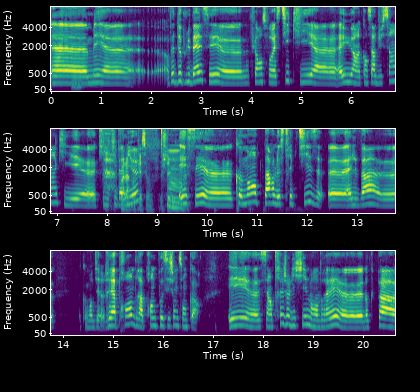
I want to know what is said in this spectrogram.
Euh, Mais euh, en fait, de plus belle, c'est euh, Florence Foresti qui a, a, eu un cancer du sein, qui est euh, qui, qui, va voilà, mieux. Okay, bon. Et c'est euh, comment par le striptease, euh, elle va comment dire réapprendre à prendre possession de son corps. Et c'est un très joli film en vrai, donc pas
